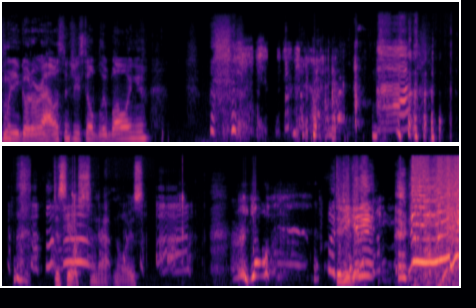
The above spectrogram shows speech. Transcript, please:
when you go to her house and she's still blue balling you. Just hear a snap noise. Yo! Did you get it? No! No!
